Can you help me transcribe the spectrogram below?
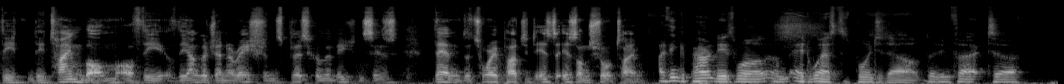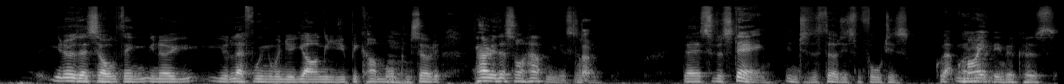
the, the time bomb of the, of the younger generation's political allegiances, then the Tory party is, is on short time. I think apparently as well, um, Ed West has pointed out that in fact, uh, you know, this whole thing, you know, you, you're left wing when you're young and you become more conservative. Apparently that's not happening this time. They're sort of staying into the 30s and 40s. That might be because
